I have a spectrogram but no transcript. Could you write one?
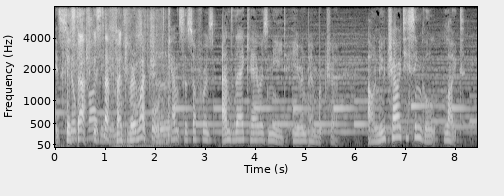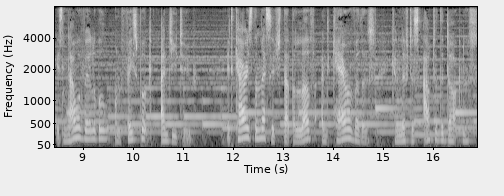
is Good still stuff, good stuff. the Thank you very much. support cancer sufferers and their carers need here in Pembrokeshire. Our new charity single, Light, is now available on Facebook and YouTube. It carries the message that the love and care of others can lift us out of the darkness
